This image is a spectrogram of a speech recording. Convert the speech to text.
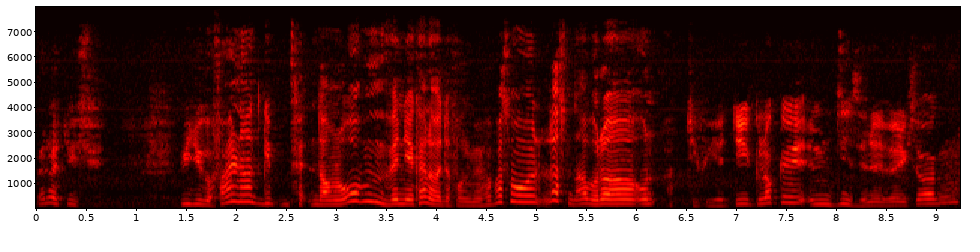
Wenn euch dieses Video gefallen hat, gebt einen fetten Daumen nach oben. Wenn ihr keine weitere Folge mehr verpassen wollt, lasst ein Abo da und aktiviert die Glocke. In diesem Sinne würde ich sagen,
